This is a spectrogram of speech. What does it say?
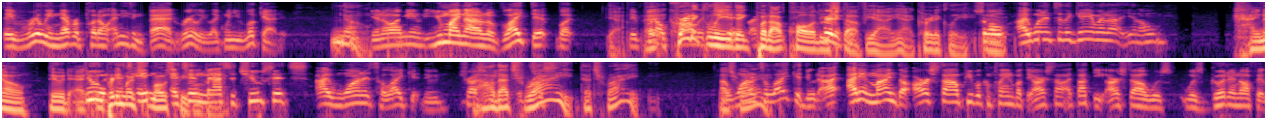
They've really never put out anything bad, really. Like when you look at it, No. you know, I mean, you might not have liked it, but Yeah. They put Uh, out quality critically, shit, they right? put out quality Critically. stuff. Yeah. Yeah. Critically. so Yeah. I went into the game and I, you know, I know, dude. dude, pretty it's much in, most it's in do. Massachusetts. I wanted to like it, dude. Trust Oh, me. Oh, that's It's just- right. That's right. I That's wanted to like it, dude. I, I didn't mind the art style. People complain about the art style. I thought the art style was was good enough. It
